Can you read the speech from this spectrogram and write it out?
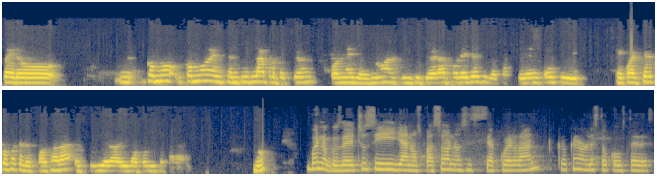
pero como, como el sentir la protección con ellos, ¿no? Al principio era por ellos y los accidentes y que cualquier cosa que les pasara estuviera ahí la policía para ellos, ¿no? Bueno, pues de hecho sí, ya nos pasó, no sé si se acuerdan, creo que no les tocó a ustedes,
